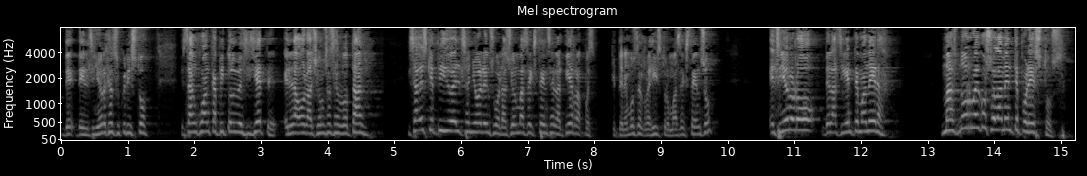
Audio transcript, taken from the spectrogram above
del Señor Jesucristo. Está en Juan capítulo 17. Es la oración sacerdotal. ¿Y sabes qué pidió el Señor en su oración más extensa en la tierra? Pues que tenemos el registro más extenso. El Señor oró de la siguiente manera, mas no ruego solamente por estos,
